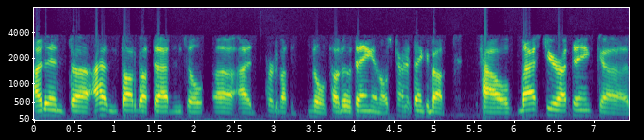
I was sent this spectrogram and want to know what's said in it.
I I didn't uh, I hadn't thought about that until uh, I heard about the Villopoto thing, and I was trying to think about how last year I think uh,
